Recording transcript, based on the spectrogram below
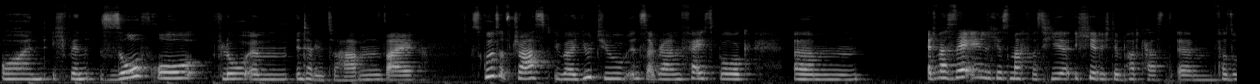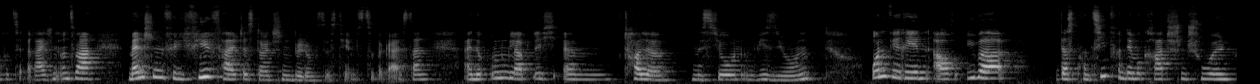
und ich bin so froh, Flo im Interview zu haben, weil Schools of Trust über YouTube, Instagram, Facebook ähm, etwas sehr Ähnliches macht, was hier, ich hier durch den Podcast ähm, versuche zu erreichen. Und zwar Menschen für die Vielfalt des deutschen Bildungssystems zu begeistern. Eine unglaublich ähm, tolle Mission und Vision. Und wir reden auch über das Prinzip von demokratischen Schulen.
